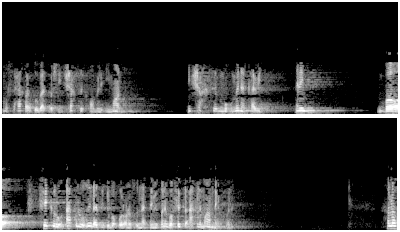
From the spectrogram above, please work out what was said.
مستحق عقوبت باشه. شخص کامل ایمان این شخص مؤمن قوی. یعنی با فکر و عقل و غیر از اینکه با قرآن و سنت نمی‌کنه با فکر و عقل ما هم نمی‌کنه. حالا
